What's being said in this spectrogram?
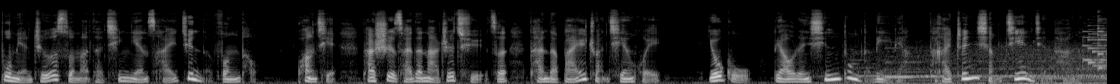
不免折损了他青年才俊的风头。况且他适才的那支曲子弹得百转千回，有股撩人心动的力量，他还真想见见他呢。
